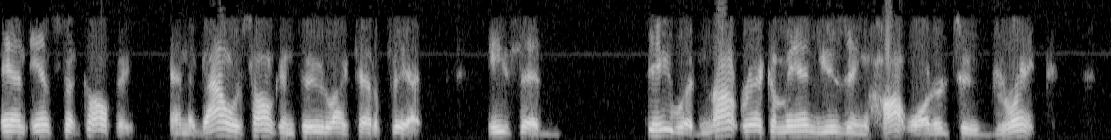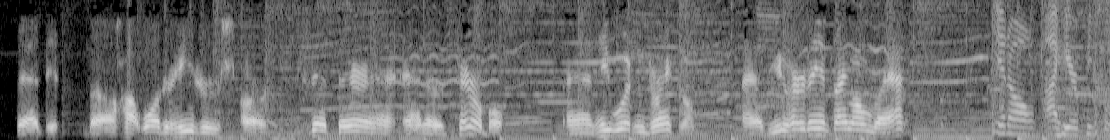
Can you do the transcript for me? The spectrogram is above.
and instant coffee. And the guy I was talking to like had a fit. He said he would not recommend using hot water to drink. That it, the hot water heaters are sit there and, and are terrible, and he wouldn't drink them. Have you heard anything on that? You know, I hear people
